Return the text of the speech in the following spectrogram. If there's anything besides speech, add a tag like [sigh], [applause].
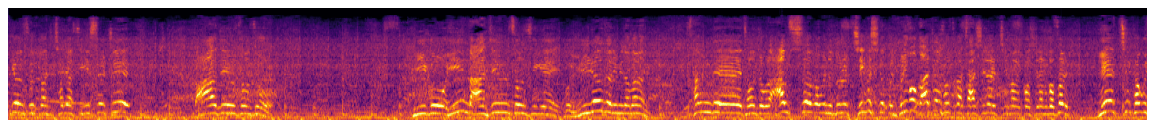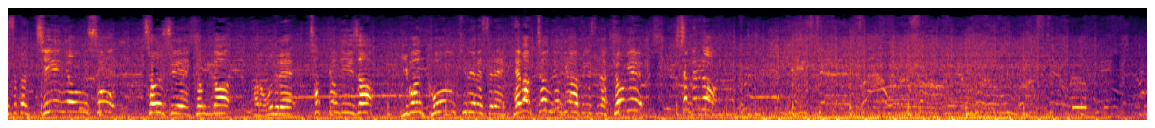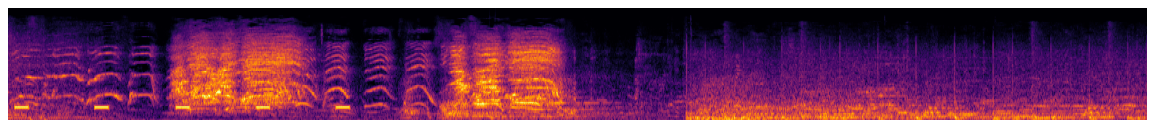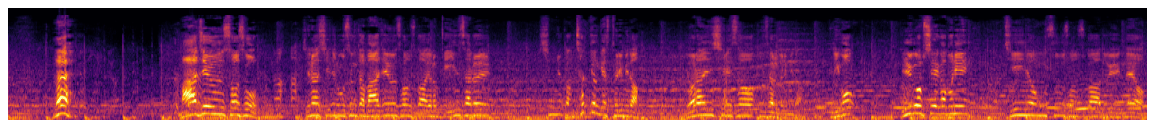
준결승까지 차지할 수 있을지 마재윤 선수 그리고 이 마재윤 선수에게 뭐 1년 전입니다만 상대 전적으로 앞서가고 있는 눈을 지그시켰고 그리고 마재윤 선수가 자신을 지명할 것이라는 것을 예측하고 있었던 진영수 선수의 경기가 바로 오늘의 첫 경기이자 이번 돔 TVMS의 개막전 경기가 되겠습니다. 경기 시작됩니다. 마재윤 선수. 지난 시즌 우승자 마재윤 선수가 여러분께 인사를 16강 첫 경기에서 드립니다. 11시에서 인사를 드립니다. 그리고 7시에 가보니 진영수 선수가 놓여있네요.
